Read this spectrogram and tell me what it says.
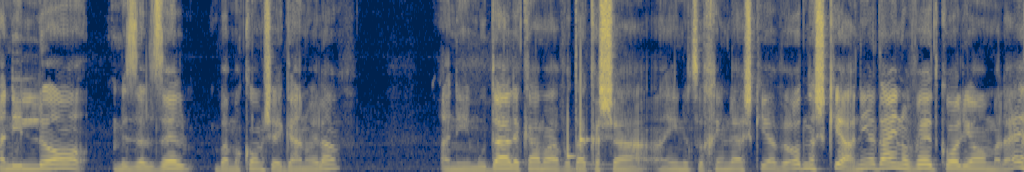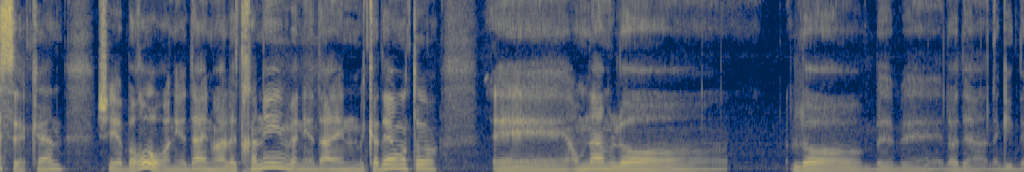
אני לא מזלזל במקום שהגענו אליו. אני מודע לכמה עבודה קשה היינו צריכים להשקיע, ועוד נשקיע. אני עדיין עובד כל יום על העסק, כן? שיהיה ברור, אני עדיין מעלה תכנים ואני עדיין מקדם אותו. אה, אומנם לא, לא, ב, ב, לא יודע, נגיד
